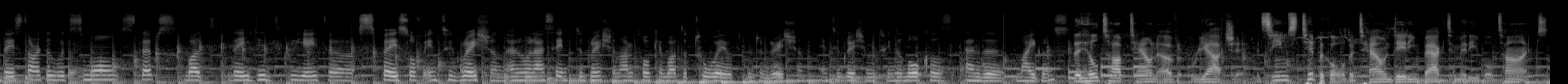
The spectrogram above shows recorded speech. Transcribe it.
They started with small steps, but they did create a space of integration. And when I say integration, I'm talking about the two-way of integration, integration between the locals and the migrants. The hilltop town of Riace. It seems typical of a town dating back to medieval times.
